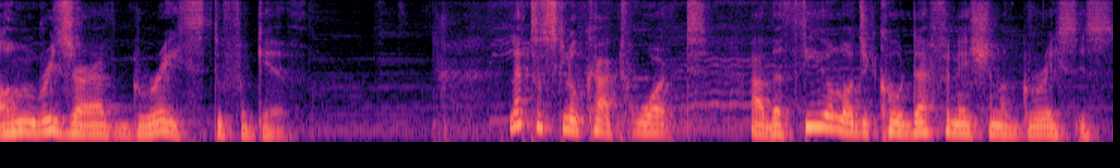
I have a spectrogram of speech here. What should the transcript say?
Unreserved Grace to Forgive. Let us look at what uh, the theological definition of grace is.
